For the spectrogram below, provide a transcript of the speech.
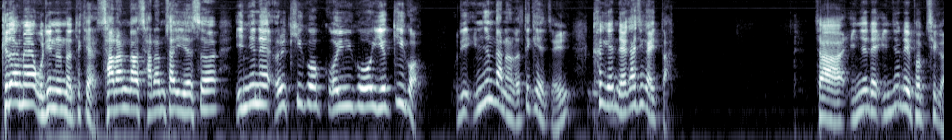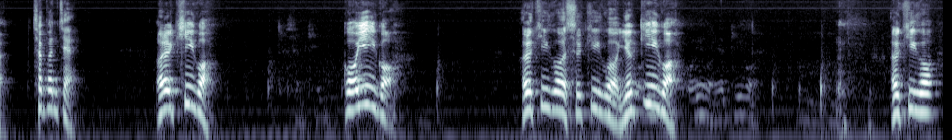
그 다음에 우리는 어떻게 사람과 사람 사이에서 인연에 얽히고 꼬이고 엮이고 우리 인연과는 어떻게 하죠? 크게 네 가지가 있다. 자, 인연의 인연의 법칙은 첫 번째 얽히고 꼬이고 얽히고 슬키고 엮이고 얽히고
